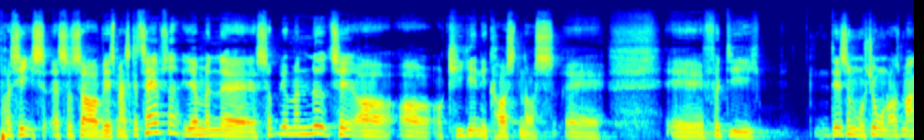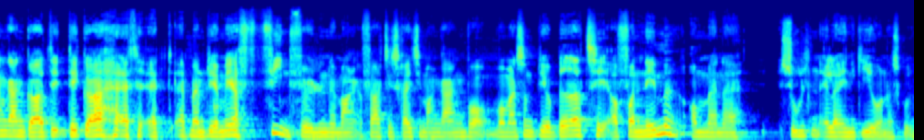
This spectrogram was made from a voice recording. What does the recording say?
Præcis, altså så hvis man skal tabe sig, jamen øh, så bliver man nødt til at, at, at kigge ind i kosten også, øh, øh, fordi det som motion også mange gange gør, det, det gør, at, at, at man bliver mere finfølende mange, faktisk rigtig mange gange, hvor, hvor man sådan bliver bedre til at fornemme, om man er sulten eller energiunderskud.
